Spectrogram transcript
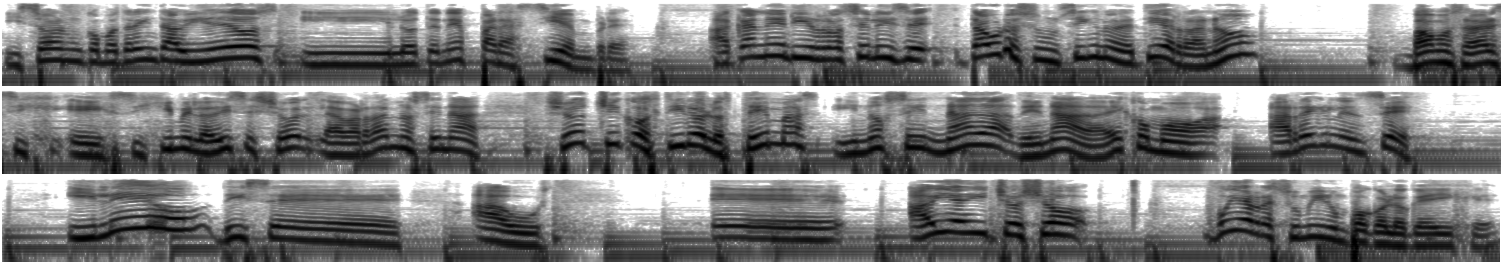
y son como 30 videos y lo tenés para siempre. Acá Neri Roselo dice, Tauro es un signo de tierra, ¿no? Vamos a ver si, eh, si Jime lo dice. Yo, la verdad, no sé nada. Yo, chicos, tiro los temas y no sé nada de nada. Es como, arréglense. Y Leo, dice Aus. Eh, había dicho yo. Voy a resumir un poco lo que dije.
